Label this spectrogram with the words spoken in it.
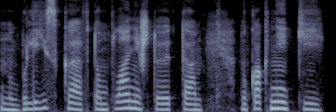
ну, близкое в том плане, что это ну, как некий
